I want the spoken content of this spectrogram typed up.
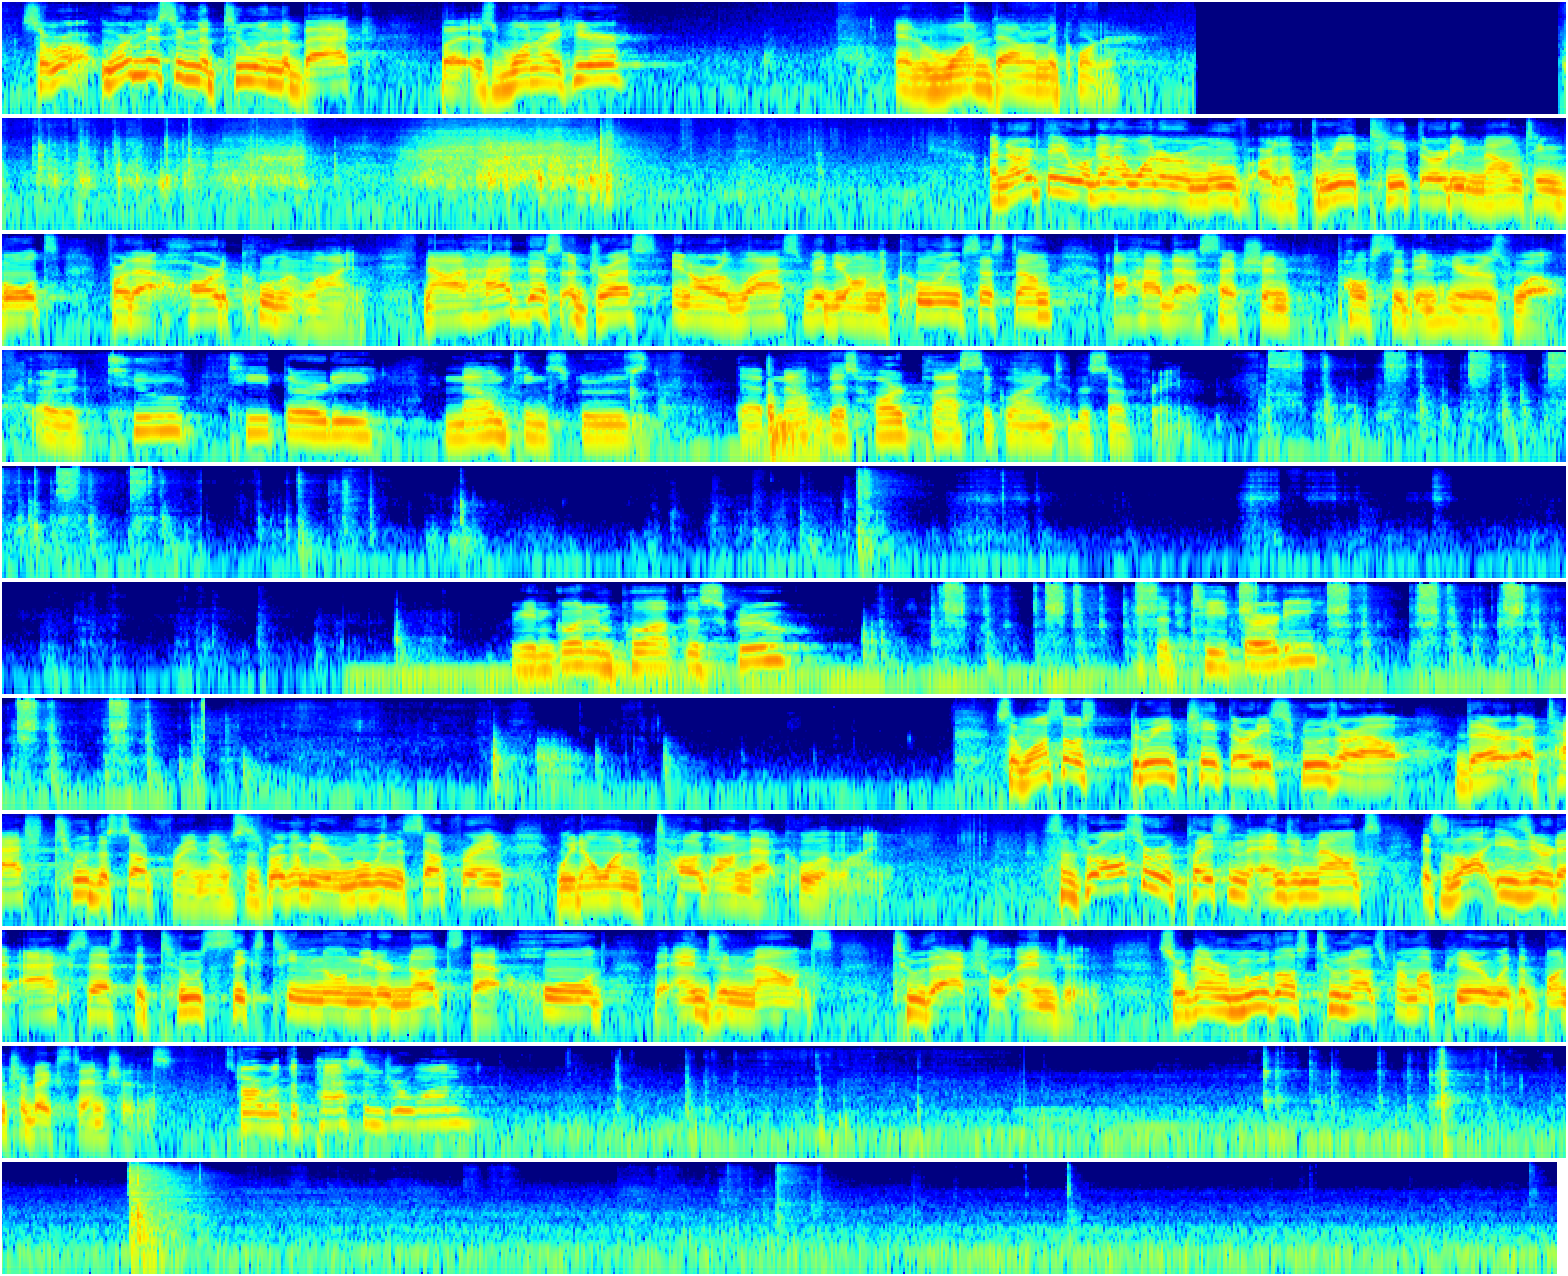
So we're, we're missing the two in the back, but it's one right here and one down in the corner. Another thing we're going to want to remove are the three T30 mounting bolts for that hard coolant line. Now I had this addressed in our last video on the cooling system. I'll have that section posted in here as well. Are the two T30 mounting screws that mount this hard plastic line to the subframe. We can go ahead and pull out the screw. It's a T30. So once those three T30 screws are out, they're attached to the subframe. And since we're going to be removing the subframe, we don't want to tug on that coolant line. Since we're also replacing the engine mounts, it's a lot easier to access the two 16 millimeter nuts that hold the engine mounts to the actual engine. So we're going to remove those two nuts from up here with a bunch of extensions. Start with the passenger one.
